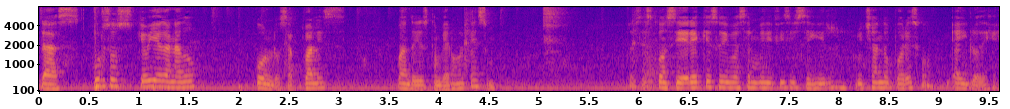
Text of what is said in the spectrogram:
los cursos que había ganado con los actuales cuando ellos cambiaron el pensum. Entonces consideré que eso iba a ser muy difícil seguir luchando por eso y ahí lo dejé.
